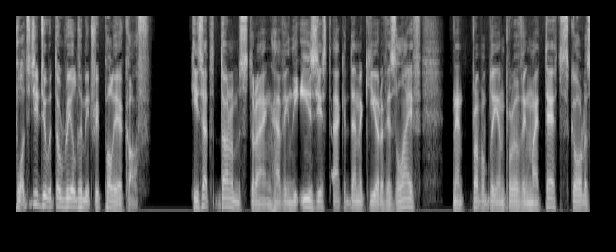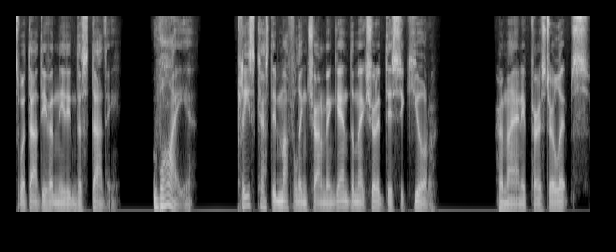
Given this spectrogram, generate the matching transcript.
What did you do with the real Dmitri Polyakov? He's at Durmstrang, having the easiest academic year of his life, and probably improving my test scores without even needing to study. Why? Please cast the muffling charm again to make sure it is secure. Hermione pursed her lips.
